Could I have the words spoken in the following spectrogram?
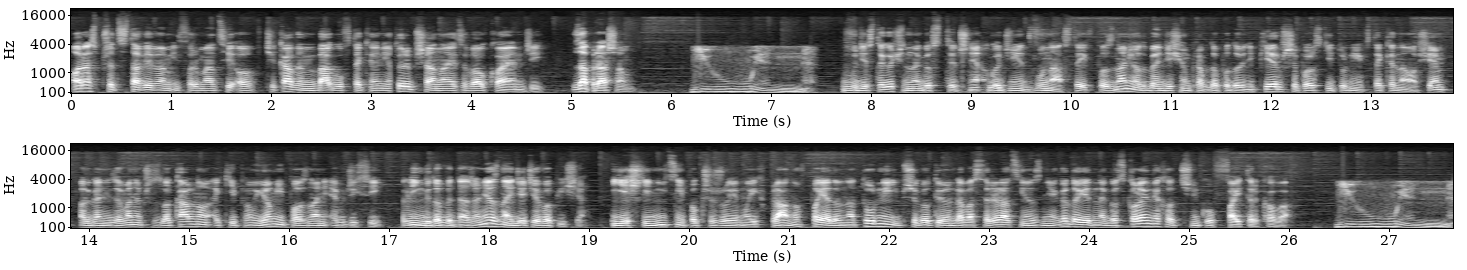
oraz przedstawię Wam informacje o ciekawym bugu w Tekkenie, który przeanalizował Koenji. Zapraszam! You win. 27 stycznia o godzinie 12 w Poznaniu odbędzie się prawdopodobnie pierwszy polski turniej w Tekken 8 organizowany przez lokalną ekipę Yomi Poznań FGC. Link do wydarzenia znajdziecie w opisie. Jeśli nic nie pokrzyżuje moich planów, pojadę na turniej i przygotuję dla Was relację z niego do jednego z kolejnych odcinków Fighterkowa. You win.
